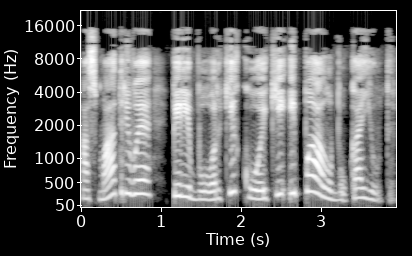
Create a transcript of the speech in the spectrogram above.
осматривая переборки, койки и палубу каюты.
